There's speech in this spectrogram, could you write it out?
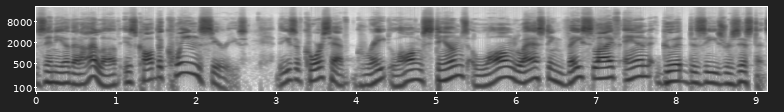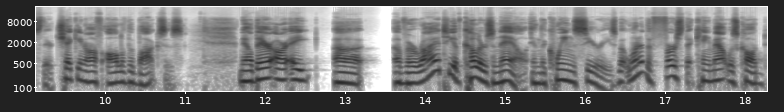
zinnia that I love is called the Queen series. These, of course, have great long stems, long lasting vase life, and good disease resistance. They're checking off all of the boxes. Now, there are a uh, a variety of colors now in the Queen series, but one of the first that came out was called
